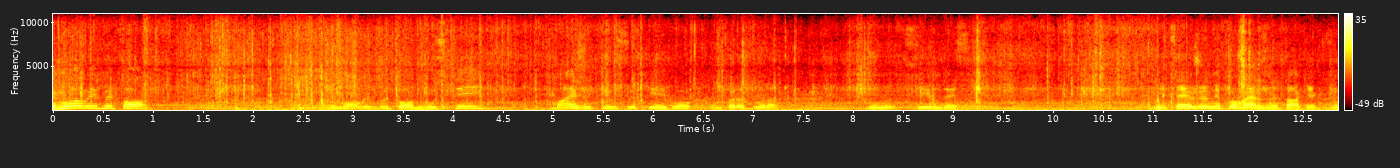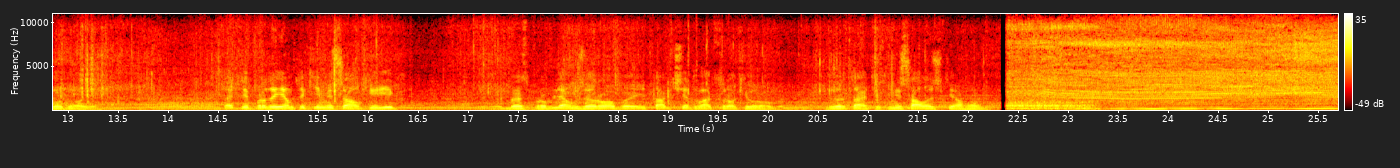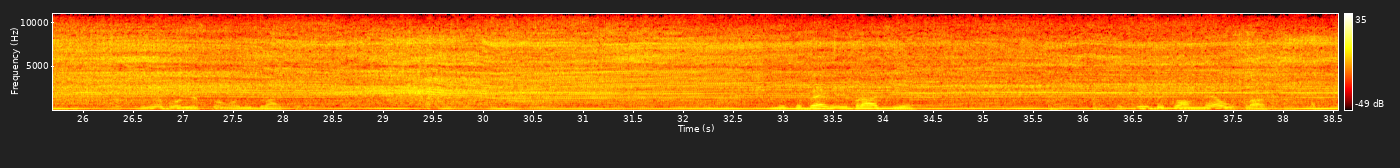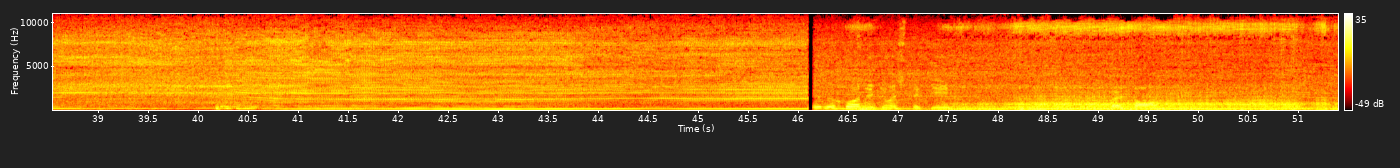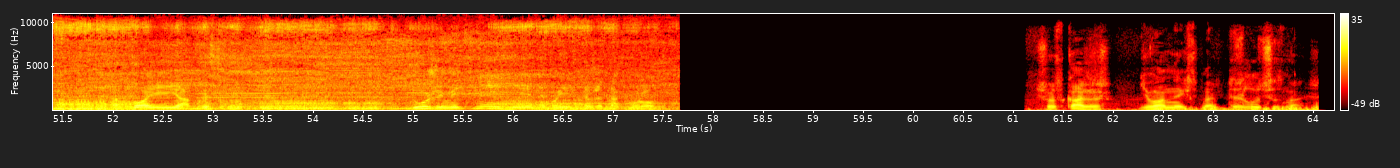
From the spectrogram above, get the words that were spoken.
Зимовий бетон. Зимовий бетон. Густий, майже півсухий, бо температура мінус 7 десь. І цей вже не померзне так, як з водою. Кстати, продаємо такі мішалки. Рік без проблем вже робить і так ще 20 років робить. Звертайтесь, мішалочки огонь. Не обов'язково вібрація. Ну то без вібрації. Такий бетон не укласти. І виходить ось такий бетон. Такої якості. Дуже міцний і не боїться вже так морозу. Що скажеш, диванний експерт, ти ж лучше знаєш.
